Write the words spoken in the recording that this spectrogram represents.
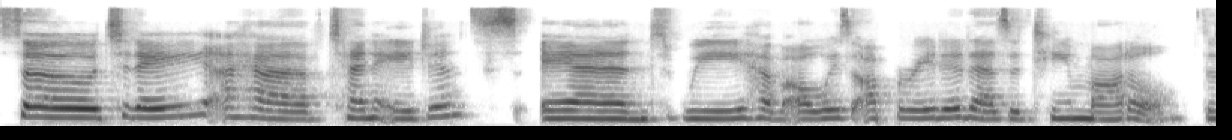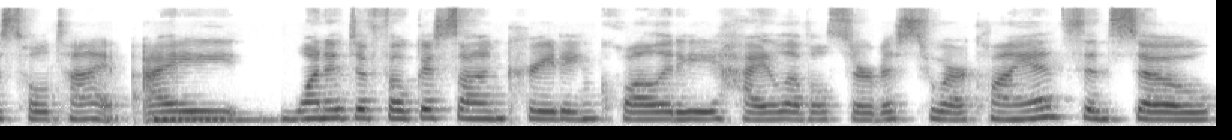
so today I have 10 agents and we have always operated as a team model this whole time. Mm-hmm. I wanted to focus on creating quality, high level service to our clients. And so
